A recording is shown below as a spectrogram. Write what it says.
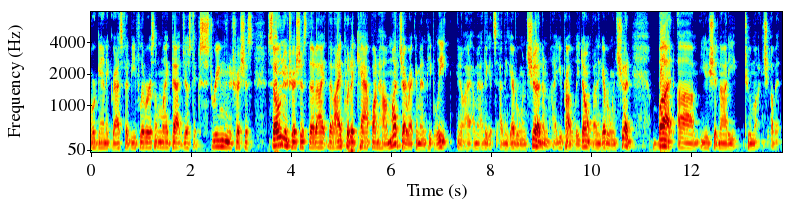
organic grass-fed beef liver or something like that just extremely nutritious so nutritious that i that i put a cap on how much i recommend people eat you know i, I mean i think it's i think everyone should and you probably don't but i think everyone should but um, you should not eat too much of it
